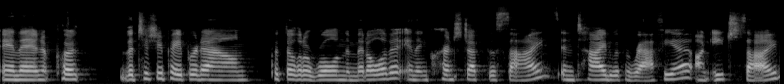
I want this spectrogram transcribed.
and then put the tissue paper down put the little roll in the middle of it and then crunched up the sides and tied with raffia on each side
